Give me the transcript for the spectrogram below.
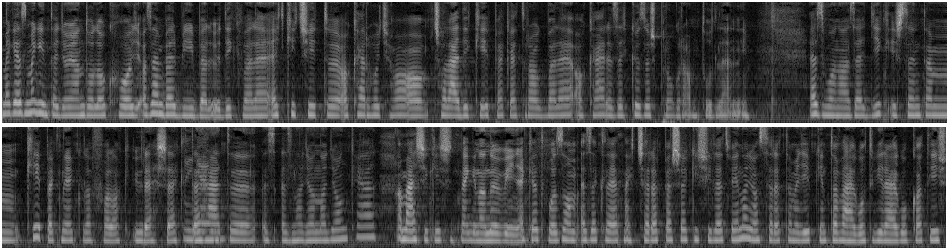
meg ez megint egy olyan dolog, hogy az ember bíbelődik vele egy kicsit, akár hogyha családi képeket rak bele, akár ez egy közös program tud lenni. Ez volna az egyik, és szerintem képek nélkül a falak üresek, Igen. tehát ez, ez nagyon-nagyon kell. A másik is, itt megint a növényeket hozom, ezek lehetnek cserepesek is, illetve én nagyon szeretem egyébként a vágott virágokat is,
